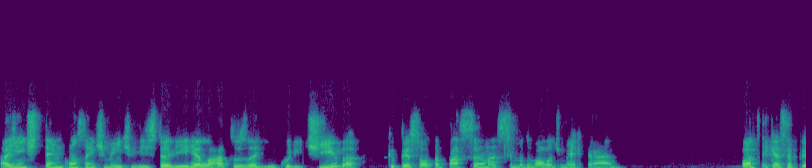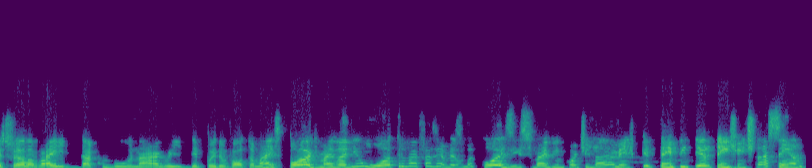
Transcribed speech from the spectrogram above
A gente tem constantemente visto ali relatos ali em Curitiba que o pessoal está passando acima do valor de mercado. Pode ser que essa pessoa ela vai dar com burro na água e depois não volta mais? Pode, mas vai vir um outro e vai fazer a mesma coisa. Isso vai vir continuamente, porque o tempo inteiro tem gente nascendo.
